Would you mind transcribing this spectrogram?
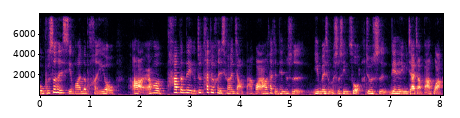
我不是很喜欢的朋友。啊，然后他的那个就他就很喜欢讲八卦，然后他整天就是也没什么事情做，就是练练瑜伽讲八卦。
